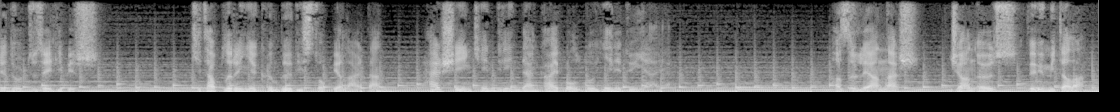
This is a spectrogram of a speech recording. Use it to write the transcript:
Medya 451 Kitapların yakıldığı distopyalardan, her şeyin kendiliğinden kaybolduğu yeni dünyaya. Hazırlayanlar Can Öz ve Ümit Alan.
